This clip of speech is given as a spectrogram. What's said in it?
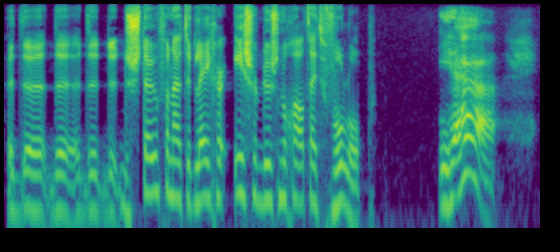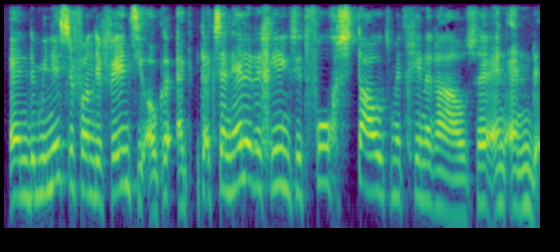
de, de, de, de steun vanuit het leger is er dus nog altijd volop. Ja, en de minister van Defensie ook. Kijk, zijn hele regering zit volgestouwd met generaals. Hè. En, en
